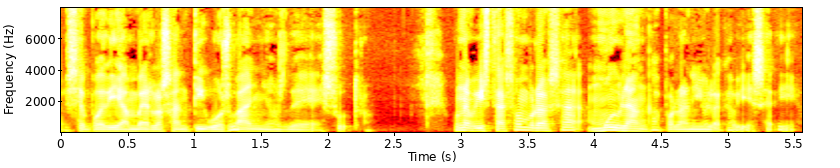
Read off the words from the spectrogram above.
se podían ver los antiguos baños de Sutro. Una vista asombrosa, muy blanca por la niebla que había ese día.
